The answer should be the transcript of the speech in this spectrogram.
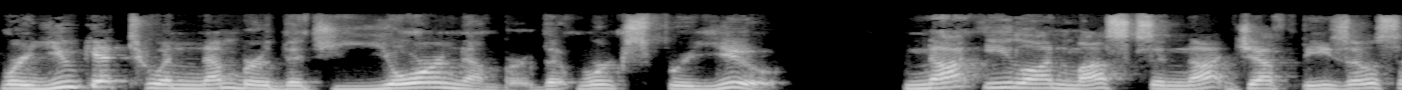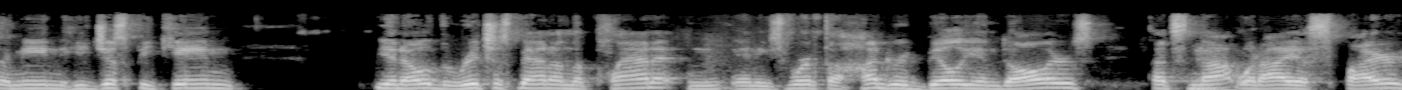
where you get to a number that's your number that works for you, not Elon Musk's and not Jeff Bezos. I mean, he just became, you know, the richest man on the planet and, and he's worth a hundred billion dollars. That's not what I aspire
